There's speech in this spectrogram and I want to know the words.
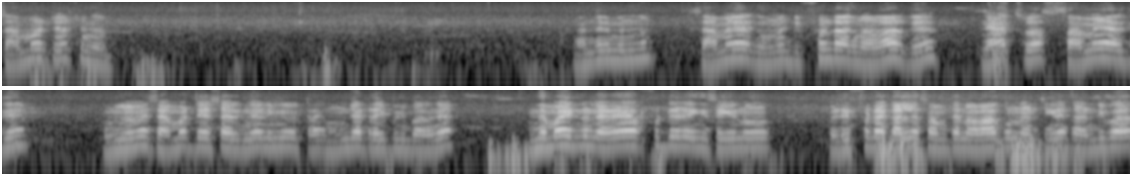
செம்ம டேஸ்ட்டுங்க மஞ்சள் இன்னும் செமையாக இருக்குது இன்னும் டிஃப்ரெண்ட்டாக இருக்குது நல்லாயிருக்கு நேச்சுரலாக செமையாக இருக்குது உண்மையுமே செம்ம டேஸ்ட்டாக இருக்குங்க. நீங்கள் ட்ரை முடிஞ்சால் ட்ரை பண்ணி பாருங்கள் இந்த மாதிரி இன்னும் நிறையா ஃபுட்டு நீங்கள் செய்யணும். டிஃப்ரெண்ட்டாக கல்லில் சமைச்சா நல்லா இருக்கும்னு நினச்சிங்கன்னா கண்டிப்பாக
